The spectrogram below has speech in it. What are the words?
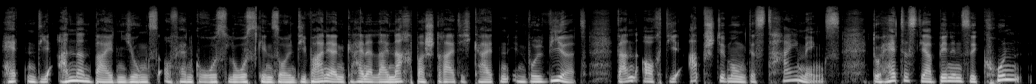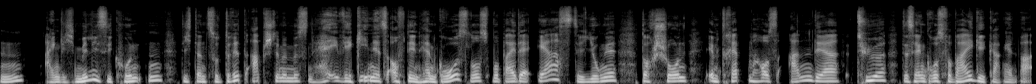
hätten die anderen beiden Jungs auf Herrn Groß losgehen sollen? Die waren ja in keinerlei Nachbarstreitigkeiten involviert. Dann auch die Abstimmung des Timings. Du hättest ja binnen Sekunden eigentlich Millisekunden, dich dann zu dritt abstimmen müssen, hey, wir gehen jetzt auf den Herrn Groß los, wobei der erste Junge doch schon im Treppenhaus an der Tür des Herrn Groß vorbeigegangen war.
